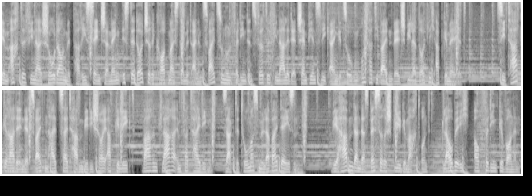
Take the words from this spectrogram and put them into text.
Im Achtelfinal-Showdown mit Paris Saint-Germain ist der deutsche Rekordmeister mit einem 2:0 verdient ins Viertelfinale der Champions League eingezogen und hat die beiden Weltspieler deutlich abgemeldet. Zitat Gerade in der zweiten Halbzeit haben wir die Scheu abgelegt, waren klarer im Verteidigen, sagte Thomas Müller bei Dazen. Wir haben dann das bessere Spiel gemacht und, glaube ich, auch verdient gewonnen.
